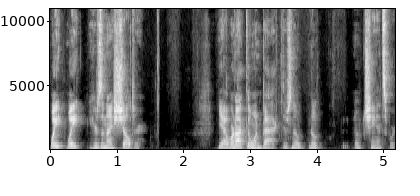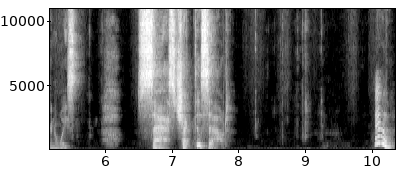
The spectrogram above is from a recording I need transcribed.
Wait, wait. Here's a nice shelter. Yeah, we're not going back. There's no no no chance we're gonna waste. Sas, check this out. Oh,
